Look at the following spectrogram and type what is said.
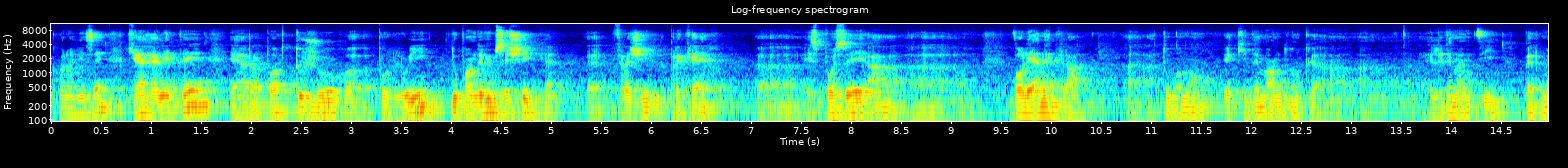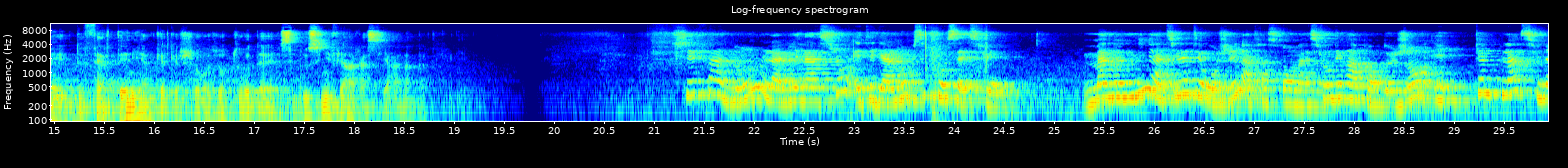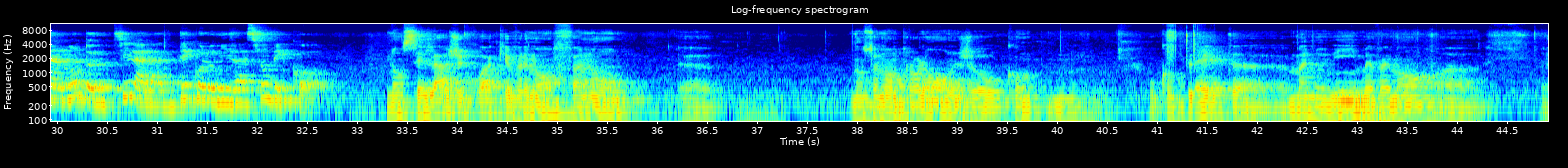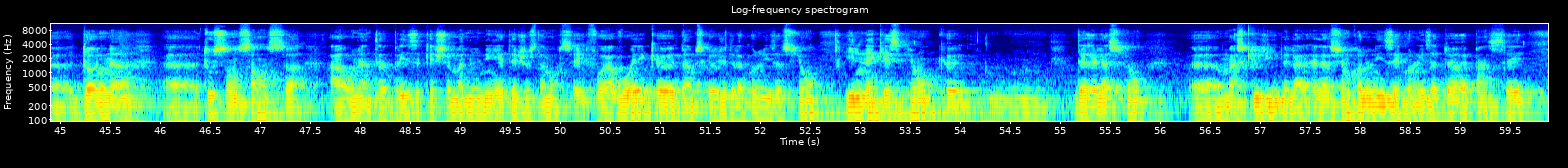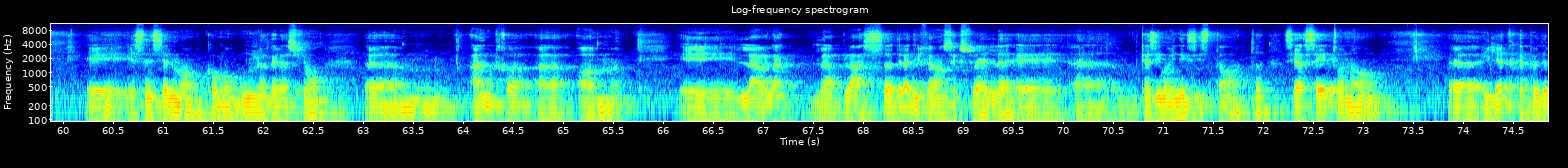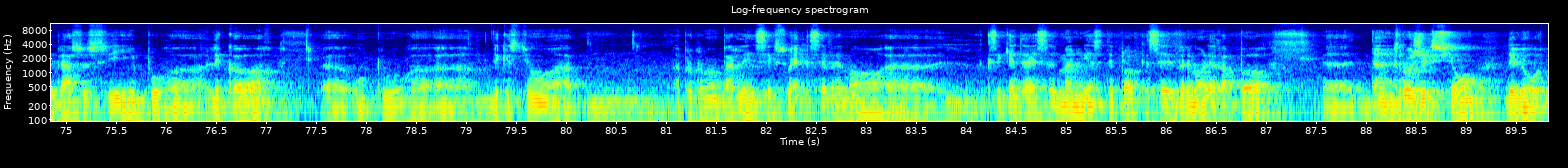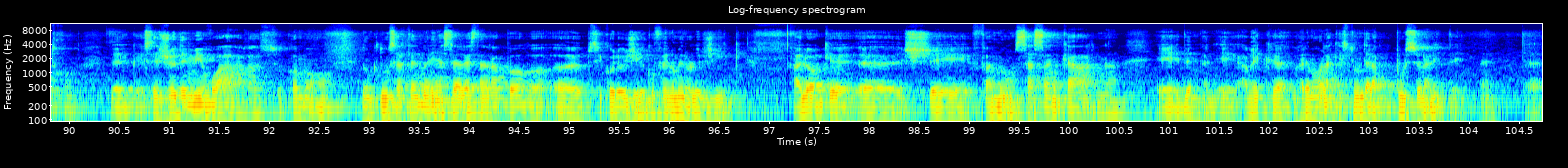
colonisé qui en réalité est un rapport toujours pour lui du point de vue psychique hein, fragile précaire exposé à, voler un éclat à tout moment et qui demande donc et le démenti permet de faire tenir quelque chose autour de, du signifiant racial en particulier. Chez Fanon, l'aliénation est également psychosexuelle. Manoni a-t-il interrogé la transformation des rapports de genre et quelle place finalement donne-t-il à la décolonisation des corps? Non, c'est là, je crois, que vraiment Fanon euh, non seulement prolonge ou, complète euh, Manoni, mais vraiment euh, donne tout son sens à une entreprise que chez Manoni était juste amorcée. Il faut avouer que dans la psychologie de la colonisation, il n'est question que mm, des relations masculines. La relation colonisée-colonisateur est pensée essentiellement comme une relation entre hommes. Et la, la, place de la différence sexuelle est euh, quasiment inexistante. C'est assez étonnant. Euh, il y a très peu de place aussi pour euh, les corps ou pour des questions à, proprement parler sexuelles. C'est vraiment ce qui intéresse Manoury à cette époque, c'est vraiment les rapports d'introjection de l'autre ces jeux de miroirs, comment... donc d'une certaine manière, ça reste un rapport euh, psychologique ou phénoménologique alors que euh, chez Fanon, ça s'incarne et, avec euh, vraiment la question de la pulsionalité. Hein. Euh,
